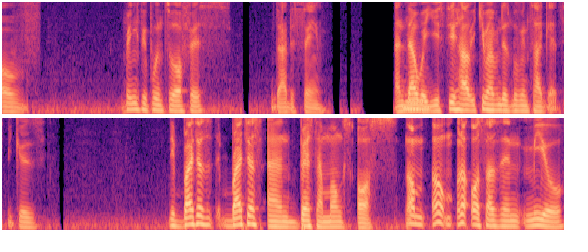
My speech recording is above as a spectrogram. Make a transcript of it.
of bringing people into office that are the same. And that Mm. way, you still have you keep having those moving targets because the brightest, brightest and best amongst us, no, no not us as in me, oh,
